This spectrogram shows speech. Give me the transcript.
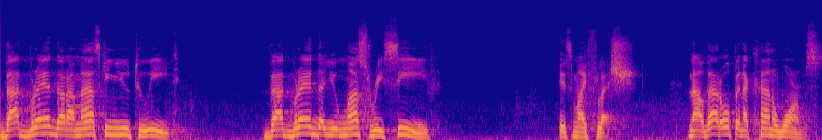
that bread that I'm asking you to eat, that bread that you must receive, is my flesh. Now that opened a can of worms.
